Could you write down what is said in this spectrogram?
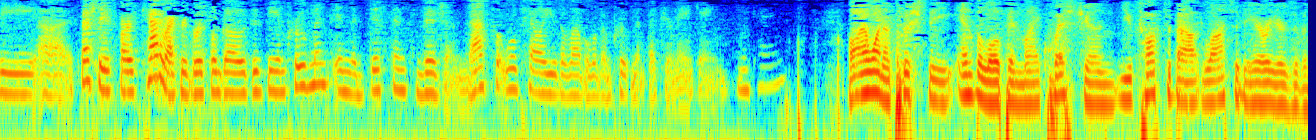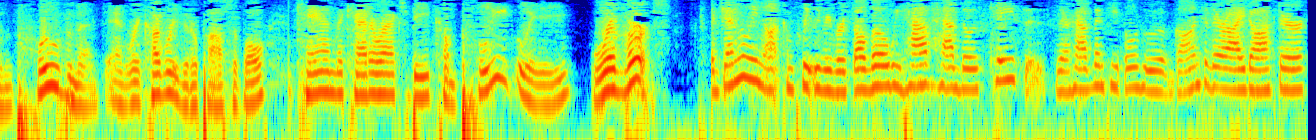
the, uh, especially as far as cataract reversal goes, is the improvement in the distance vision. That's what will tell you the level of improvement that you're making. Okay? Well, I want to push the envelope in my question. You've talked about lots of areas of improvement and recovery that are possible. Can the cataracts be completely reversed? Generally not completely reversed, although we have had those cases. There have been people who have gone to their eye doctor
